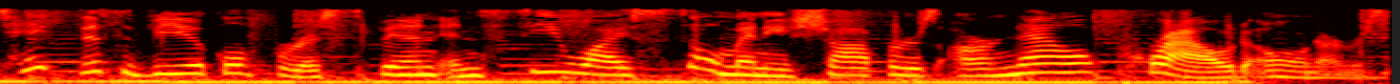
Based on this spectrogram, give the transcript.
Take this vehicle for a spin and see why so many shoppers are now proud owners.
